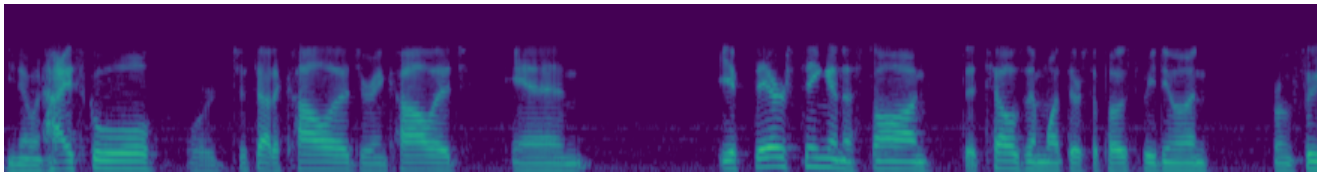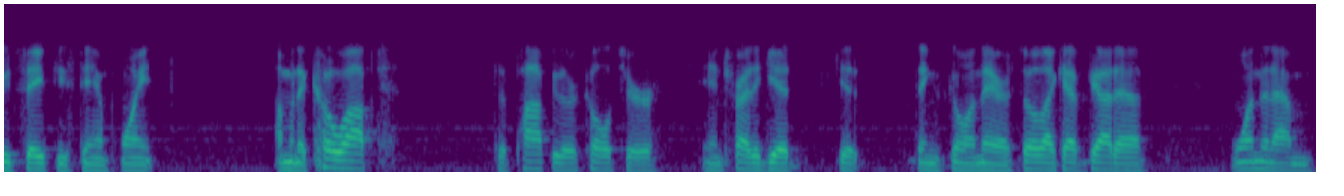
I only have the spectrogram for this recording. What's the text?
you know, in high school or just out of college or in college. And if they're singing a song that tells them what they're supposed to be doing from a food safety standpoint, I'm going to co-opt the popular culture and try to get get things going there. So like I've got a one that I'm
